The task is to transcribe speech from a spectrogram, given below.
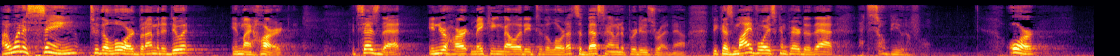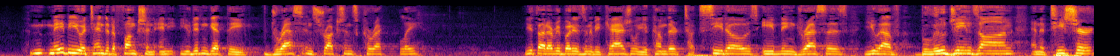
I want to sing to the Lord, but I'm going to do it in my heart. It says that in your heart, making melody to the Lord. That's the best thing I'm going to produce right now. Because my voice compared to that, that's so beautiful. Or, maybe you attended a function and you didn't get the dress instructions correctly. You thought everybody was going to be casual. You come there, tuxedos, evening dresses. You have blue jeans on and a t-shirt.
